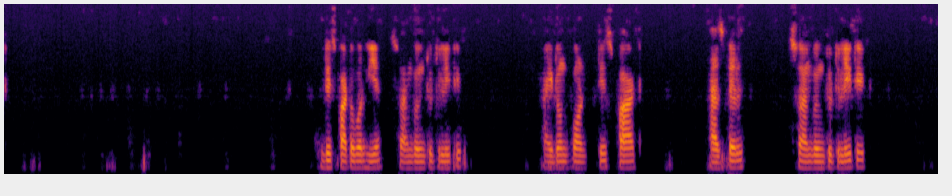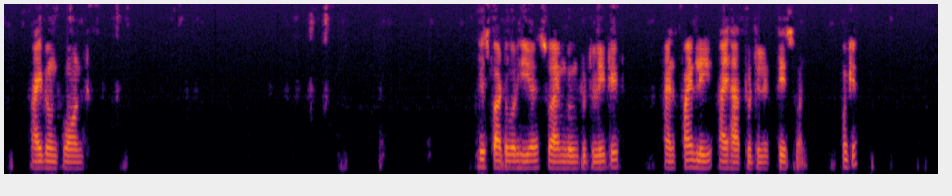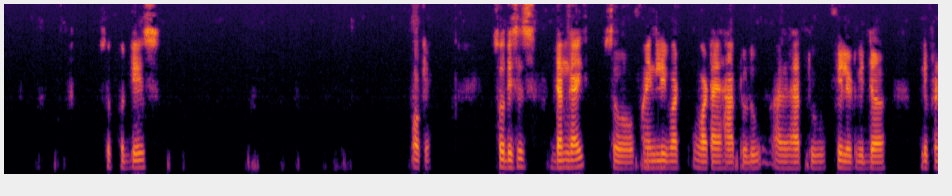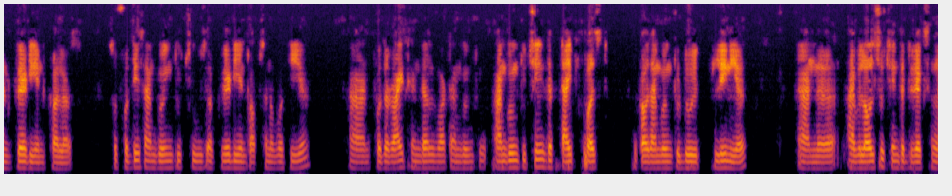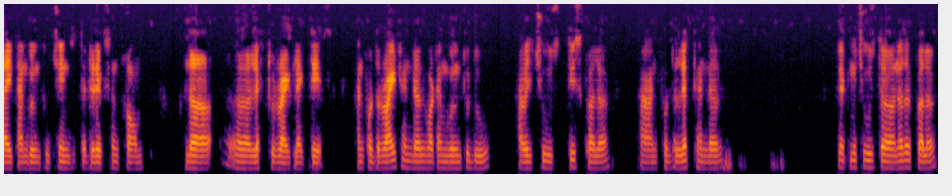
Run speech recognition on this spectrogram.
this part over here so I'm going to delete it. I don't want this part as well so I'm going to delete it. I don't want this part over here so I'm going to delete it. And finally I have to delete this one. Okay? So for this. Okay. So this is done guys. So finally what what I have to do I have to fill it with the different gradient colors. So for this I'm going to choose a gradient option over here and for the right handle what I'm going to I'm going to change the type first because I'm going to do it linear. And uh, I will also change the direction like I'm going to change the direction from the uh, left to right like this. And for the right handle what I'm going to do I will choose this color. And for the left handle let me choose the another color.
